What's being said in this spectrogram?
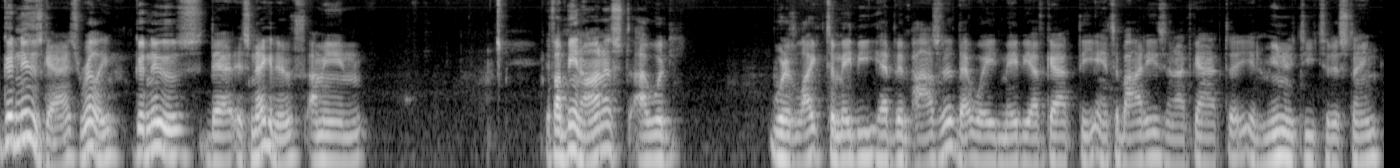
good news, guys, really. Good news that it's negative. I mean, if I'm being honest, I would would have liked to maybe have been positive. That way, maybe I've got the antibodies and I've got uh, immunity to this thing.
